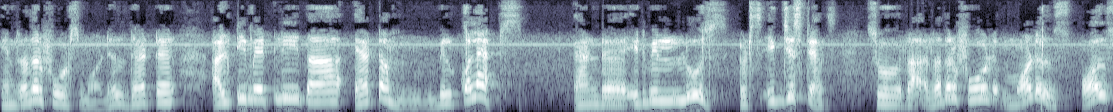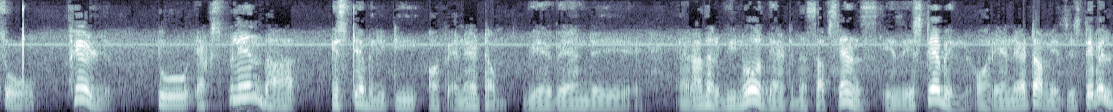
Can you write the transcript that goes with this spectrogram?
in Rutherford's model that uh, ultimately the atom will collapse and it will lose its existence. So Rutherford models also failed to explain the stability of an atom. And uh, rather we know that the substance is stable or an atom is a stable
